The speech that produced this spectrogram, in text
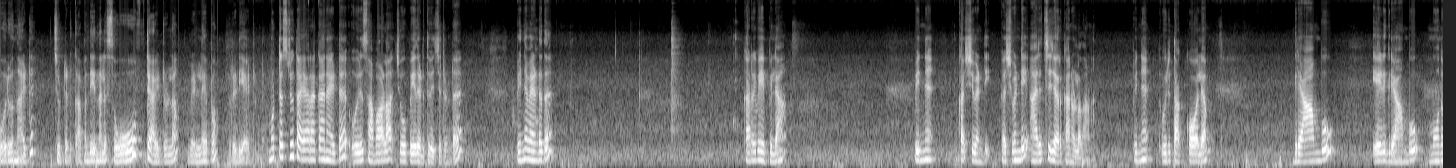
ഓരോന്നായിട്ട് ചുട്ടെടുക്കാം. അപ്പം എന്തേ നല്ല സോഫ്റ്റ് ആയിട്ടുള്ള വെള്ളയപ്പം റെഡി ആയിട്ടുണ്ട്. മുട്ട സ്റ്റൂ തയ്യാറാക്കാനായിട്ട് ഒരു സവാള ചോപ്പ് ചെയ്തെടുത്ത് വെച്ചിട്ടുണ്ട്. പിന്നെ വേണ്ടത് കറിവേപ്പില പിന്നെ കശുവണ്ടി. കശുവണ്ടി അരച്ച് ചേർക്കാനുള്ളതാണ്. പിന്നെ ഒരു തക്കോലം ഗ്രാമ്പു ഏഴ് ഗ്രാമ്പു മൂന്ന്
